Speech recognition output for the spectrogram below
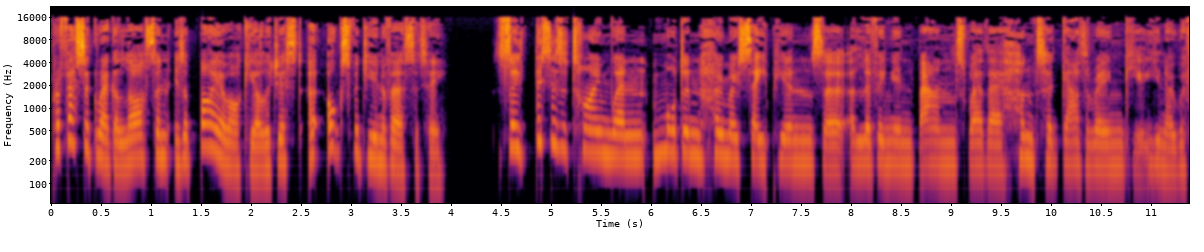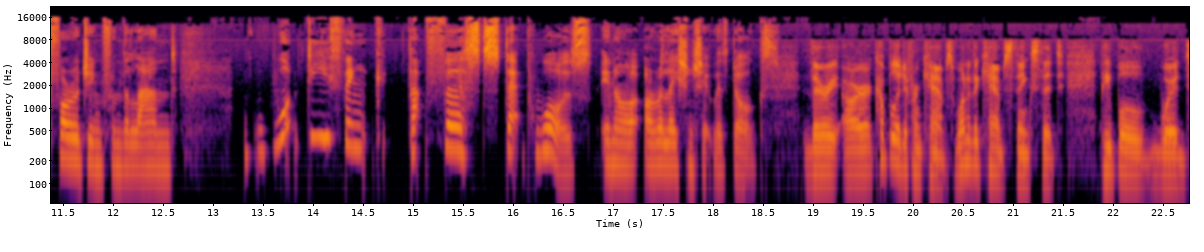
Professor Greger Larson is a bioarchaeologist at Oxford University. So, this is a time when modern Homo sapiens are, living in bands where they're hunter gathering, you know, we're foraging from the land. What do you think that first step was in our, our relationship with dogs? There are a couple of different camps. One of the camps thinks that people would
